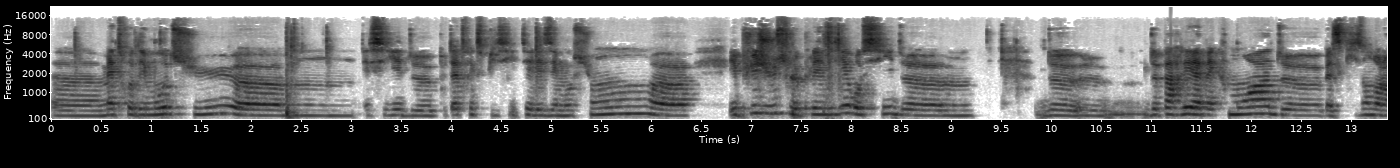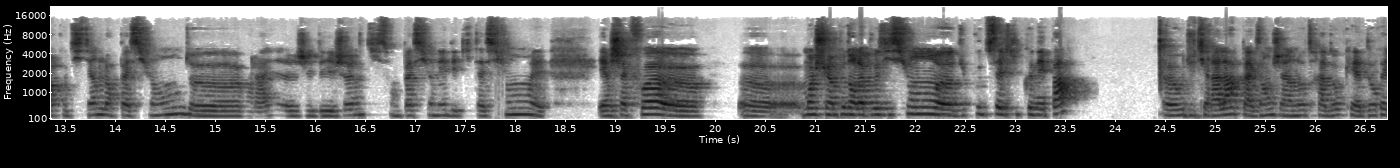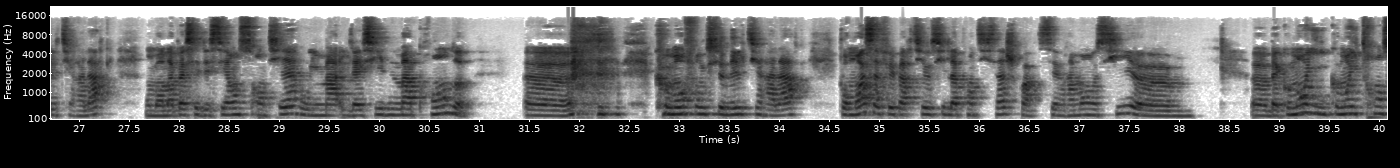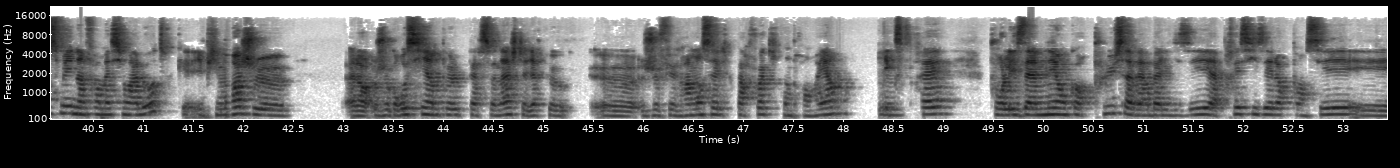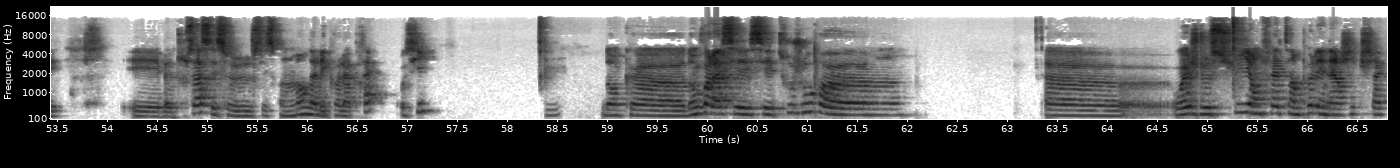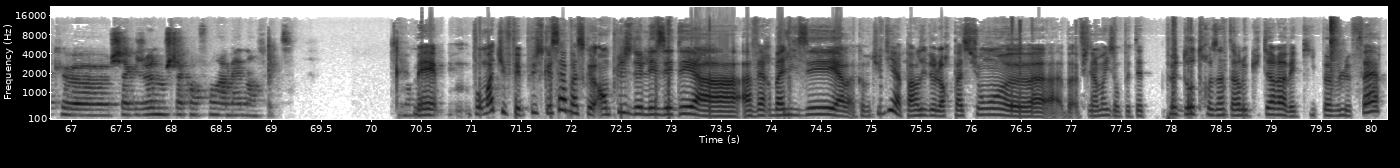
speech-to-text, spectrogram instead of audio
euh, mettre des mots dessus, essayer de peut-être expliciter les émotions, et puis juste le plaisir aussi de de, parler avec moi de bah, ce qu'ils ont dans leur quotidien, de leur passion. De voilà, j'ai des jeunes qui sont passionnés d'équitation et, à chaque fois, euh, euh, moi je suis un peu dans la position euh, du coup de celle qui connaît pas. Euh, ou du tir à l'arc, par exemple, j'ai un autre ado qui adorait le tir à l'arc. Ben, on a passé des séances entières où il m'a, il a essayé de m'apprendre euh, comment fonctionnait le tir à l'arc. Pour moi, ça fait partie aussi de l'apprentissage, quoi. C'est vraiment aussi euh, euh ben, comment il comment il transmet une information à l'autre. Et puis moi, je alors je grossis un peu le personnage, c'est-à-dire que euh, je fais vraiment celle parfois qui comprend rien mmh. exprès pour les amener encore plus à verbaliser, à préciser leurs pensées et et ben, tout ça, c'est ce, ce qu'on demande à l'école après aussi. Donc, euh, donc voilà, c'est toujours. Euh, euh, ouais, je suis en fait un peu l'énergie que chaque, jeune ou chaque enfant amène en fait. Mais pour moi, tu fais plus que ça parce que en plus de les aider à, verbaliser, à, comme tu dis, à parler de leur passion, bah, finalement, ils ont peut-être peu d'autres interlocuteurs avec qui ils peuvent le faire.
